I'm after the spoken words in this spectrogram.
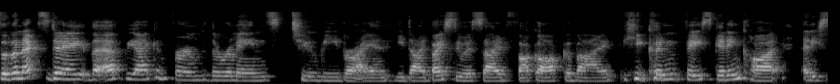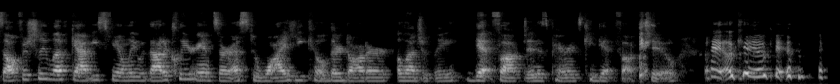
So the next day, the FBI confirmed the remains to be Brian. He died by suicide. Fuck off. Goodbye. He couldn't face getting caught, and he selfishly left Gabby's family without a clear answer as to why he killed their daughter, allegedly. Get fucked, and his parents can get fucked too. Okay, okay, okay, okay.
